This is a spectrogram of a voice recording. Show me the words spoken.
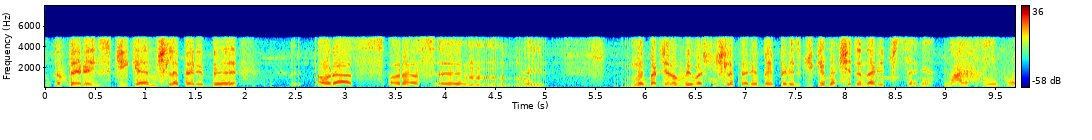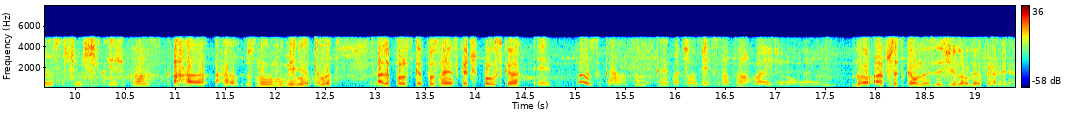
no to pyryk z dzikiem, ślepe ryby oraz, oraz ym, najbardziej lubię właśnie ślepe ryby i pyryk z dzikiem, jak siedzę na rybce, nie? No ale pytanie było, z czym się kojarzy Polska? Aha, aha, znowu mówienie na temat. Ale Polska poznańska czy Polska? Y, Polska, Polska jak Polska. Ekstra tramwaje zielone. No, a wszystko u nas jest zielone prawie.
